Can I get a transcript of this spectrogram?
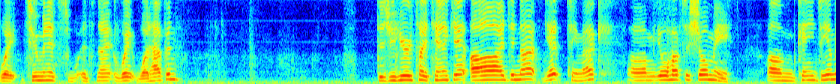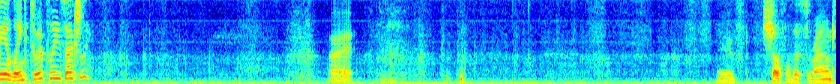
Wait, two minutes. It's night. Wait, what happened? Did you hear Titanic yet? Uh, I did not yet, T Mac. Um, you'll have to show me. Um, can you DM me a link to it, please, actually? Alright. Shuffle this around.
